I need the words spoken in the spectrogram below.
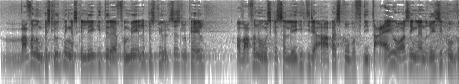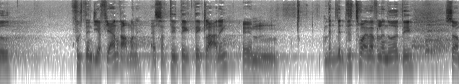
hvad for nogle beslutninger skal ligge i det der formelle bestyrelseslokale, og hvad for nogle skal så ligge i de der arbejdsgrupper, fordi der er jo også en eller anden risiko ved fuldstændig at fjerne rammerne. Altså, det, det, det er klart, ikke? Øhm, men, men det tror jeg i hvert fald er noget af det, som...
